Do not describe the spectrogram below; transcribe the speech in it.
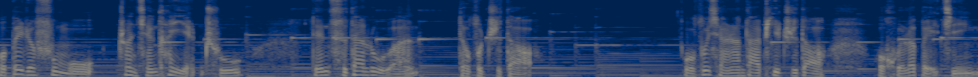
我背着父母赚钱看演出。连磁带录完都不知道，我不想让大批知道我回了北京。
